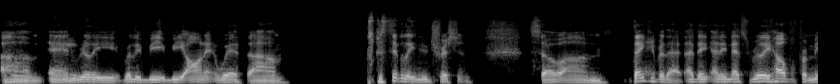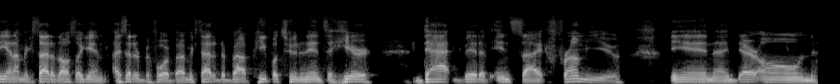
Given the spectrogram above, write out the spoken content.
um, and mm-hmm. really really be be on it with um, specifically nutrition so um, thank you for that i think i think that's really helpful for me and i'm excited also again i said it before but i'm excited about people tuning in to hear that bit of insight from you in, in their own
